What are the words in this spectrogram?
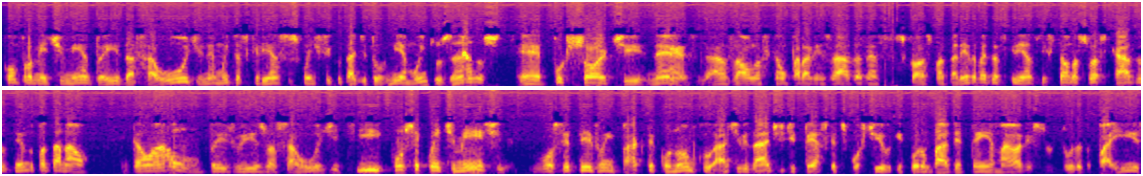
comprometimento aí da saúde, né? Muitas crianças com dificuldade de dormir há muitos anos. É, por sorte, né? As aulas estão paralisadas nessas escolas pantaneiras, mas as crianças estão nas suas casas dentro do Pantanal. Então há um prejuízo à saúde e, consequentemente, você teve um impacto econômico. A atividade de pesca desportiva que Corumbá detém a maior estrutura do país,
